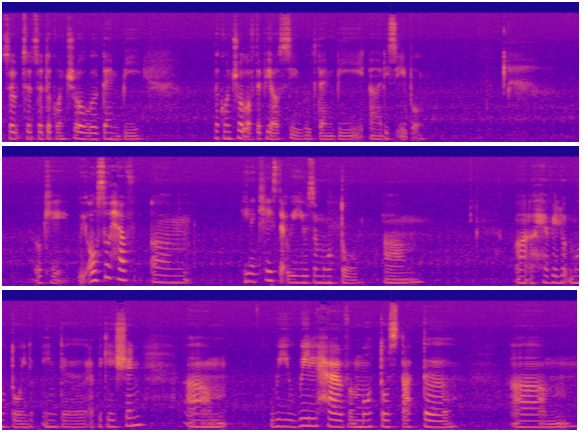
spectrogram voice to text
so, so so the control will then be the control of the PLC will then be uh, disabled. Okay we also have um, in a case that we use a motor um, uh, a heavy load motor in the in the application um, we will have a motor starter um,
